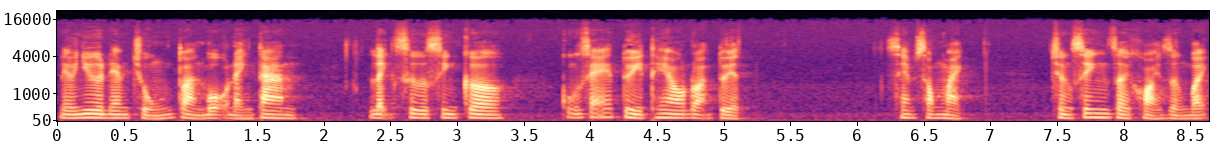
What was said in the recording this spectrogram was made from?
Nếu như đem chúng toàn bộ đánh tan, Lệnh sư sinh cơ Cũng sẽ tùy theo đoạn tuyệt. Xem xong mạch, Trường sinh rời khỏi giường bệnh.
